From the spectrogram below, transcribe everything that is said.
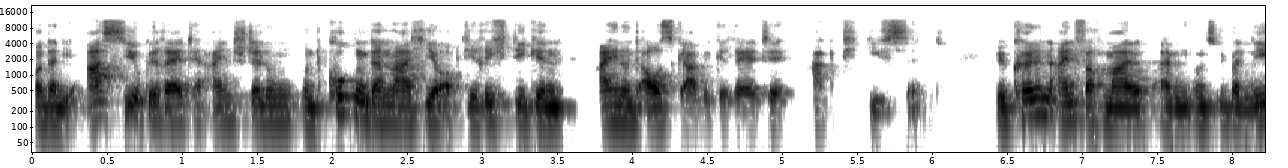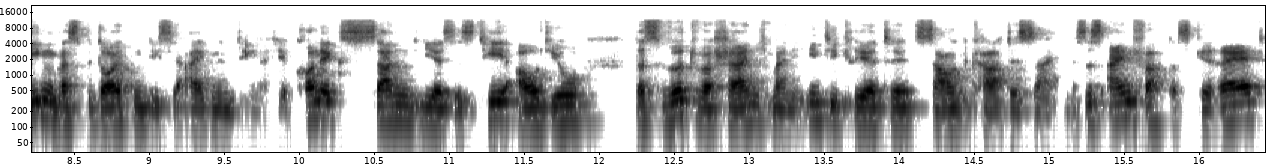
und dann die ASIO-Geräte-Einstellungen und gucken dann mal hier, ob die richtigen Ein- und Ausgabegeräte aktiv sind. Wir können einfach mal ähm, uns überlegen, was bedeuten diese eigenen Dinge. Hier Connex Sound, ISST Audio, das wird wahrscheinlich meine integrierte Soundkarte sein. Es ist einfach das Gerät,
